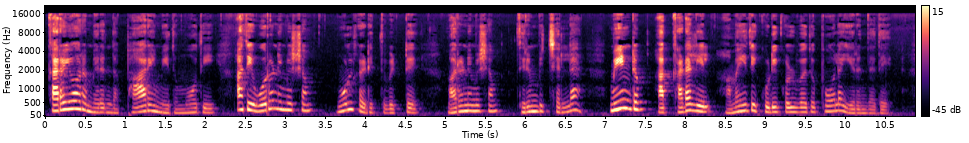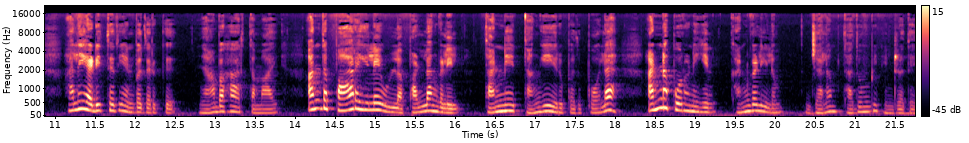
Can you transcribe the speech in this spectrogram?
கரையோரம் இருந்த பாறை மீது மோதி அதை ஒரு நிமிஷம் மூழ்கடித்துவிட்டு மறுநிமிஷம் திரும்பிச் செல்ல மீண்டும் அக்கடலில் அமைதி குடிகொள்வது போல இருந்தது. அலை அடித்தது என்பதற்கு ஞாபகார்த்தமாய் அந்த பாறையிலே உள்ள பள்ளங்களில் தண்ணீர் தங்கியிருப்பது போல அன்னபூரணியின் கண்களிலும் ஜலம் ததும்பி நின்றது.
